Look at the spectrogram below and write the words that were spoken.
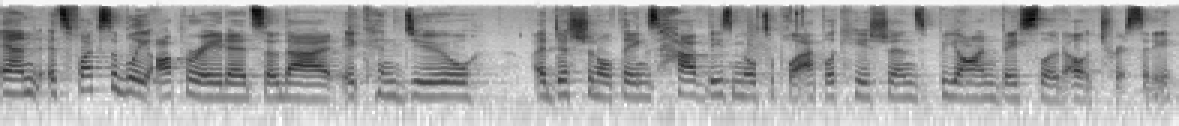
And it's flexibly operated so that it can do additional things, have these multiple applications beyond baseload electricity.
